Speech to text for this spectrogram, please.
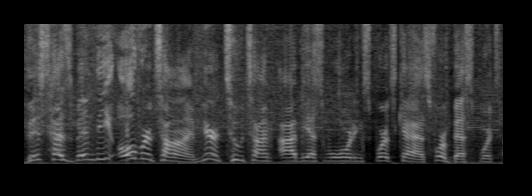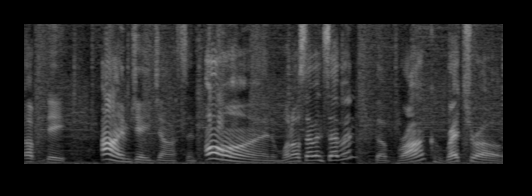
This has been the Overtime, your two-time IBS awarding sportscast for Best Sports Update. I'm Jay Johnson on 1077 The Bronx Retro.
